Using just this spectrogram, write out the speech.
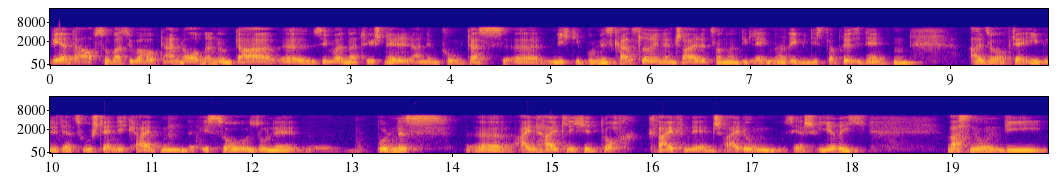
wer darf sowas überhaupt anordnen? Und da äh, sind wir natürlich schnell an dem Punkt, dass äh, nicht die Bundeskanzlerin entscheidet, sondern die Länder, die Ministerpräsidenten. Also auf der Ebene der Zuständigkeiten ist so, so eine bundeseinheitliche, doch greifende Entscheidung sehr schwierig. Was nun die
